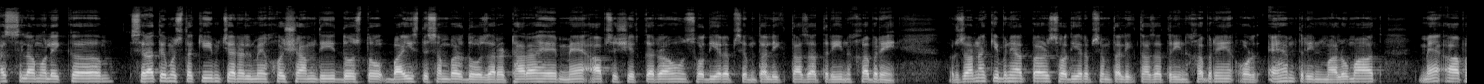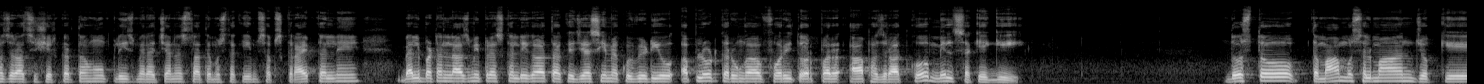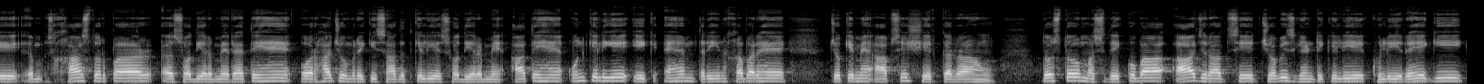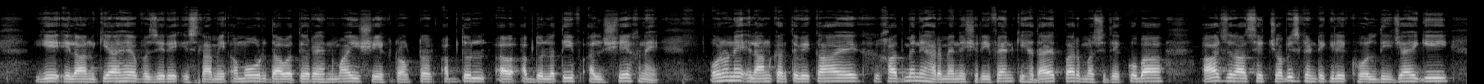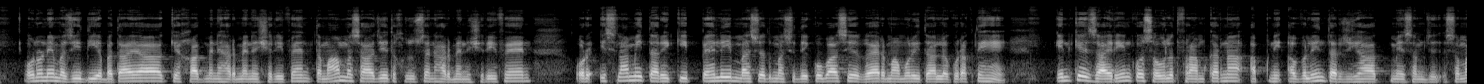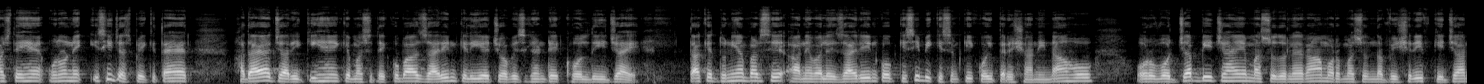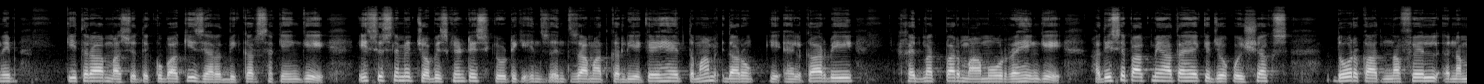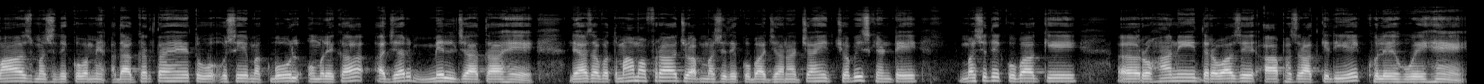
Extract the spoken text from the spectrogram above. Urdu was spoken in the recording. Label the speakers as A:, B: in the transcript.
A: السلام علیکم۔ سرات مستقیم چینل میں خوش آمدید۔ دوستو، بائیس دسمبر دو ہزار اٹھارہ ہے۔ میں آپ سے شیئر کر رہا ہوں سعودی عرب سے متعلق تازہ ترین خبریں۔ روزانہ کی بنیاد پر سعودی عرب سے متعلق تازہ ترین خبریں اور اہم ترین معلومات میں آپ حضرات سے شیئر کرتا ہوں۔ پلیز میرا چینل سرات مستقیم سبسکرائب کر لیں۔ بیل بٹن لازمی پریس کر لے گا تاکہ جیسی میں کوئی ویڈیو اپلوڈ کروں گا، فوری طور پر آپ حضرات کو مل سکے گی۔ دوستو، تمام مسلمان جو کہ خاص طور پر سعودی عرب میں رہتے ہیں اور حج عمرے کی سعادت کے لیے سعودی عرب میں آتے ہیں، ان کے لیے ایک اہم ترین خبر ہے جو کہ میں آپ سے شیئر کر رہا ہوں۔ دوستو، مسجد قبا آج رات سے چوبیس گھنٹے کے لیے کھلی رہے گی۔ یہ اعلان کیا ہے وزیر اسلامی امور، دعوت رہنمائی شیخ ڈاکٹر عبد عبداللطیف الشیخ نے۔ انہوں نے اعلان کرتے ہوئے کہا ہے کہ خادمین حرمین شریفین کی ہدایت پر مسجد قبا آج رات سے چوبیس گھنٹے کے لیے کھول دی جائے گی۔ انہوں نے مزید یہ بتایا کہ خادمین حرمین شریفین تمام مساجد، خصوصاً حرمین شریفین اور اسلامی تاریخ کی پہلی مسجد مسجد قبا سے غیر معمولی تعلق رکھتے ہیں۔ ان کے زائرین کو سہولت فراہم کرنا اپنی اولین ترجیحات میں سمجھتے ہیں۔ انہوں نے اسی جذبے کے تحت ہدایات جاری کی ہیں کہ مسجد قبا زائرین کے لیے چوبیس گھنٹے کھول دی جائے۔ تاکہ دنیا بھر سے آنے والے زائرین کو کسی بھی قسم کی کوئی پریشانی نہ ہو اور وہ جب بھی چاہیں مسجد الحرام اور مسجد نبی شریف کی جانب کی طرح مسجد قبا کی زیارت بھی کر سکیں گے۔ اس سلسلے میں چوبیس گھنٹے سیکیورٹی کے انتظامات کر لیے گئے ہیں۔ تمام اداروں کے اہلکار بھی خدمت پر معمور رہیں گے۔ حدیث پاک میں آتا ہے کہ جو کوئی شخص دو رکعت نفل نماز مسجد قبا میں ادا کرتا ہے تو وہ اسے مقبول عمرے کا اجر مل جاتا ہے۔ لہٰذا وہ تمام افراد جو اب مسجد قبا جانا چاہیں، چوبیس گھنٹے مسجد قبا کے روحانی دروازے آپ حضرات کے لیے کھلے ہوئے ہیں۔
